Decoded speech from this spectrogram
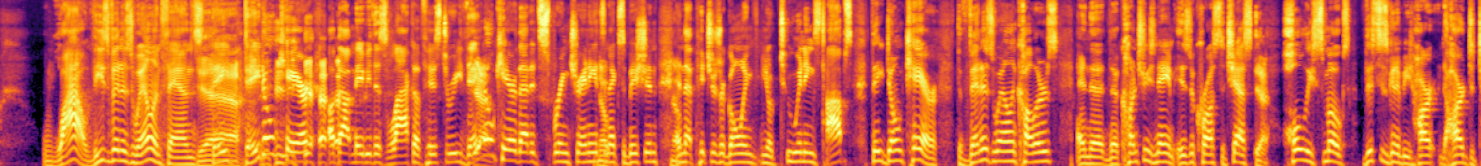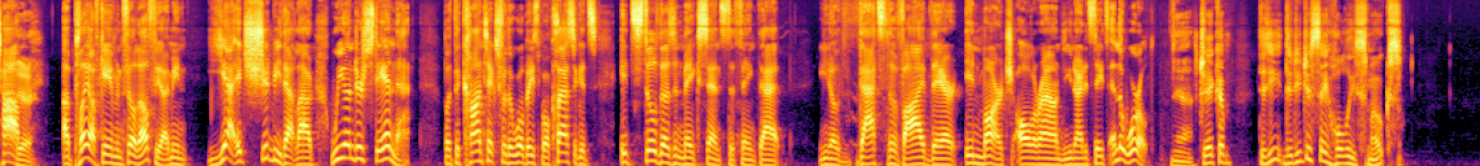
wow, these Venezuelan fans, Yeah. they they don't care Yeah. about maybe this lack of history. They Yeah. don't care that it's spring training, it's an exhibition, Nope. and that pitchers are going, you know, two innings tops. They don't care. The Venezuelan colors and the the country's name is across the chest. Yeah. Holy smokes, this is going to be hard hard to top Yeah. a playoff game in Philadelphia. I mean, yeah, it should be that loud. We understand that. But the context for the World Baseball Classic, it's it still doesn't make sense to think that, you know, that's the vibe there in March all around the United States and the world. Yeah, Jacob, did he did he just say holy smokes?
